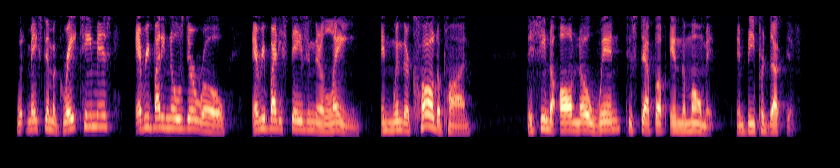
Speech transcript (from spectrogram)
what makes them a great team is everybody knows their role, everybody stays in their lane, and when they're called upon, they seem to all know when to step up in the moment and be productive.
